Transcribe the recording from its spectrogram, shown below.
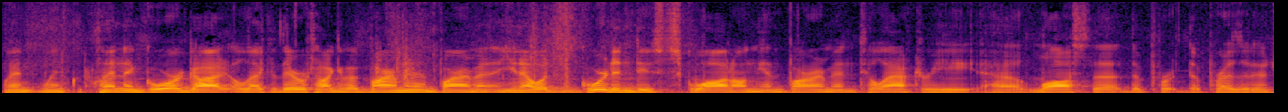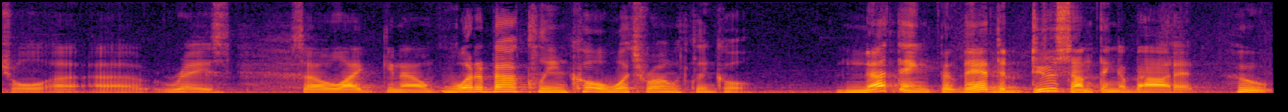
when, when Clinton and Gore got elected, they were talking about environment, environment. And you know what? Gore didn't do squat on the environment until after he uh, lost the, the, pr- the presidential uh, uh, race. So, like, you know, What about clean coal? What's wrong with clean coal? nothing, but they have to do something about it. Who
